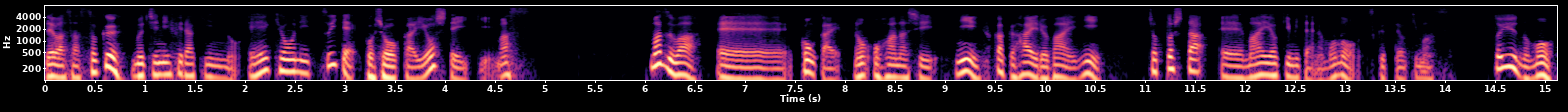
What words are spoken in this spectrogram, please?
では早速、ムチニフィラ菌の影響についてご紹介をしていきます。まずは、えー、今回のお話に深く入る前に、ちょっとした、えー、前置きみたいなものを作っておきます。というのも、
